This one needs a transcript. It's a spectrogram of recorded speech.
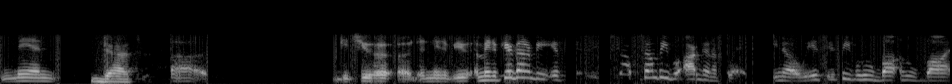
and then Gotcha. uh, get you a, a, an interview. I mean, if you're gonna be, if some, some people are gonna flex. You know, it's, it's people who bought who bought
